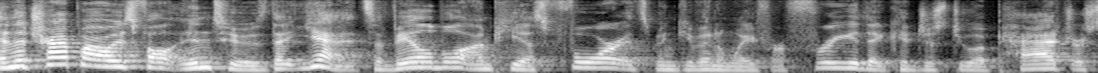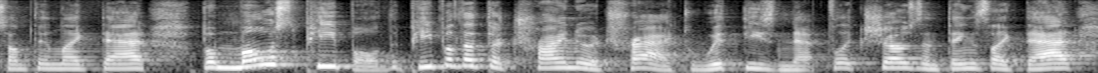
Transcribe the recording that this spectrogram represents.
And the trap I always fall into is that, yeah, it's available on PS4. It's been given away for free. They could just do a patch or something like that. But most people, the people that they're trying to attract with these Netflix shows and things like that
